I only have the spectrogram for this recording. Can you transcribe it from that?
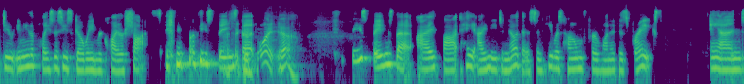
do any of the places he's going require shots? You know these things That's a that good point yeah. these things that i thought hey i need to know this. And he was home for one of his breaks. And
